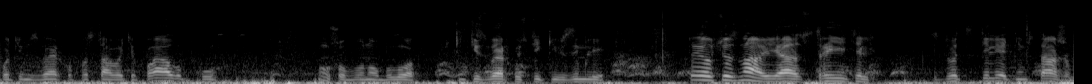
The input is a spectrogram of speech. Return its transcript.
потім зверху поставити опалубку. Ну, щоб воно було тільки зверху, стільки в землі. То я все знаю, я строїтель з 20-літнім стажем.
